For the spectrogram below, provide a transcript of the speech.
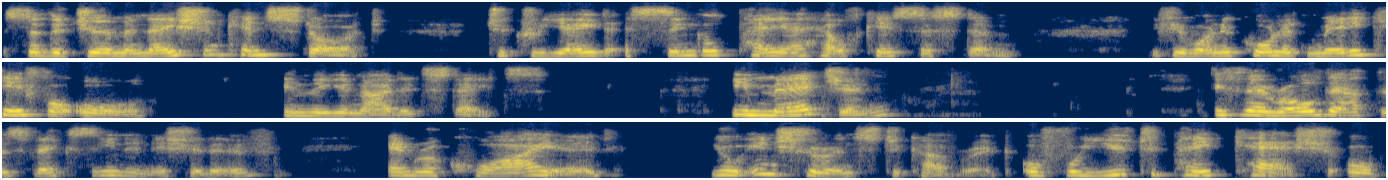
so the germination can start to create a single payer healthcare system if you want to call it Medicare for all in the United States. Imagine if they rolled out this vaccine initiative and required your insurance to cover it or for you to pay cash or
